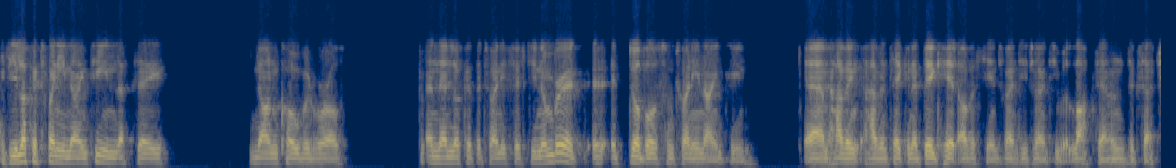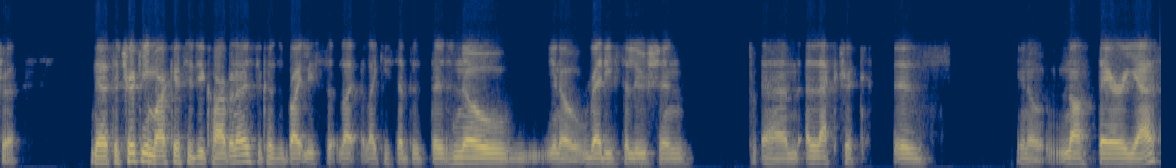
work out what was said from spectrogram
if you look at 2019, let's say non-COVID world, and then look at the 2050 number, it, it, it doubles from 2019. Um, having having taken a big hit obviously in 2020 with lockdowns, etc. Now it's a tricky market to decarbonize because rightly like like you said, there's, no you know ready solution um, electric is, you know, not there yet.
